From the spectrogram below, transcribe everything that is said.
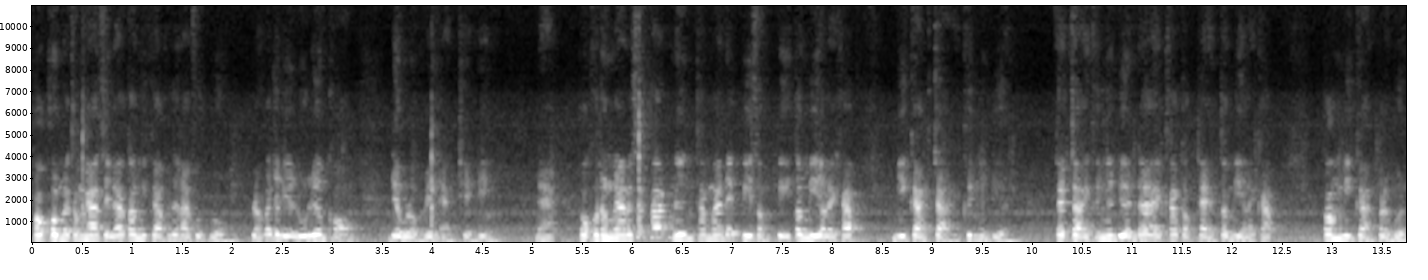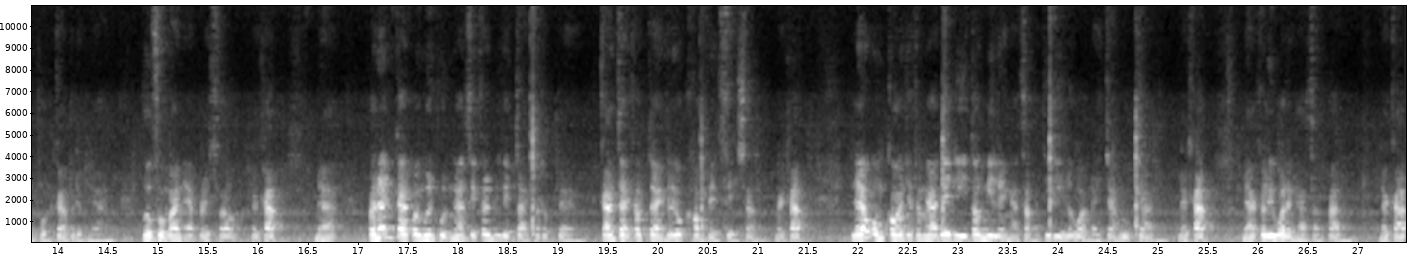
พอคนมาทำงานเสร็จแล้วต้องมีการพัฒนาฝึกอบรมเราก็จะเรียนรู้เรื่องของ development and training นะพอคนทำงานไปสักพักหนึ่งทำงานได้ปี 2 ปีต้องมีอะไรครับ มีการจ่ายขึ้นเงินเดือน จะจ่ายขึ้นเงินเดือนได้ค่าตอบแทนต้องมีอะไรครับ ต้องมีการประเมินผลการปฏิบัติงาน performance appraisal นะครับนะเพราะฉะนั้นการประเมินผลงานเสร็จก็มีการจ่ายค่าตอบแทนการจ่ายค่าตอบแทนเขาเรียกว่า compensation นะครับ แล้วองค์กรจะทำงานได้ดีต้องมีแรงงานสัมพันธ์ที่ดีระหว่างนายจ้างลูกจ้างนะครับนะก็เรียกว่าแรงงานสัมพันธ์นะครับ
